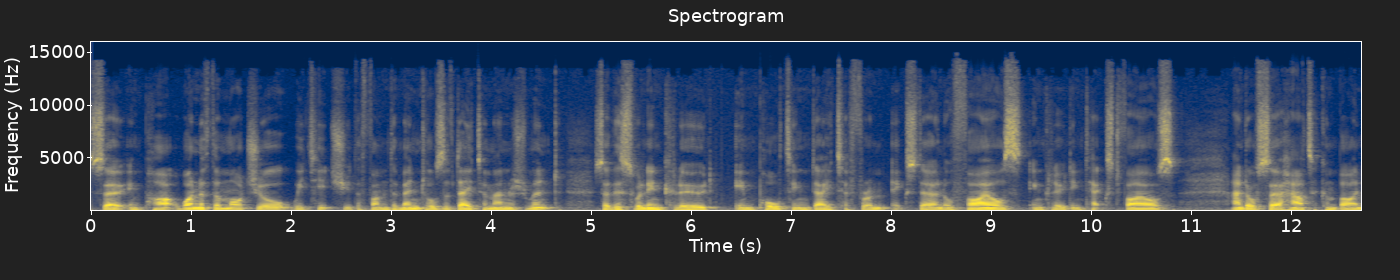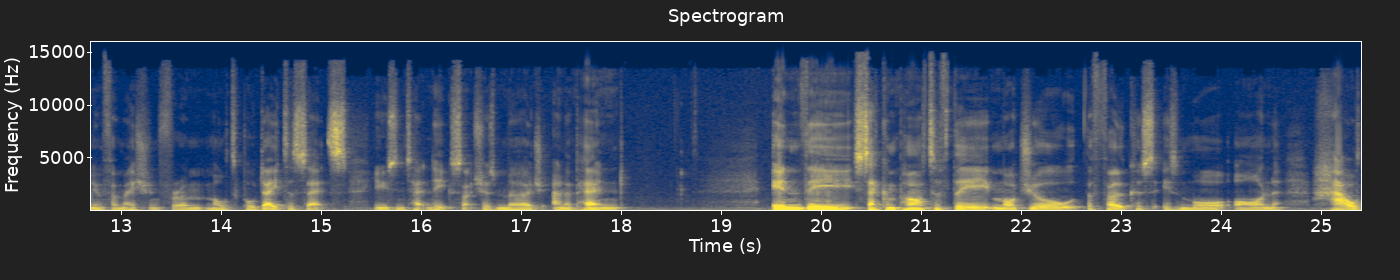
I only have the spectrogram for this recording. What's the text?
So in part one of the module, we teach you the fundamentals of data management. So this will include importing data from external files, including text files, and also how to combine information from multiple data sets using techniques such as merge and append. In the second part of the module, the focus is more on how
